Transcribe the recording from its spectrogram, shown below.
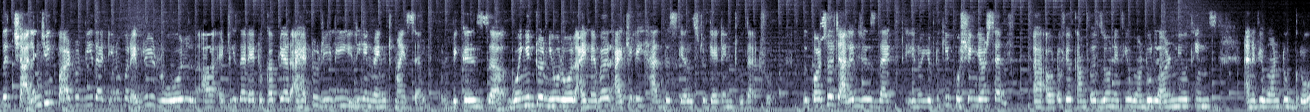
the challenging part would be that you know for every role uh, at least that i took up here i had to really reinvent myself because uh, going into a new role i never actually had the skills to get into that role the personal challenge is that you know you have to keep pushing yourself uh, out of your comfort zone if you want to learn new things and if you want to grow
